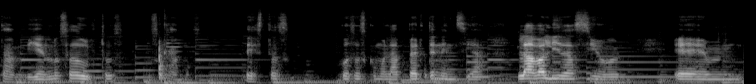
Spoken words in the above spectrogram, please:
también los adultos buscamos estas cosas como la pertenencia, la validación, em,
